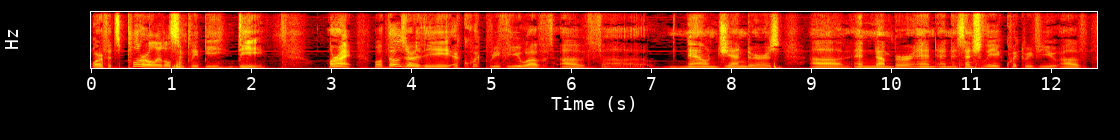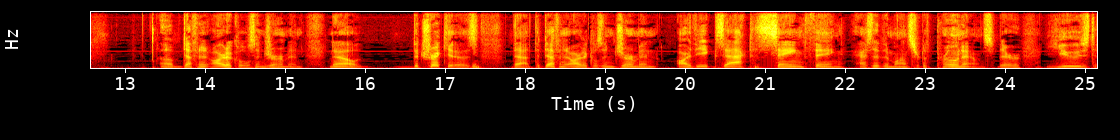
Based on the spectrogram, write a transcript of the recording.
or if it's plural, it'll simply be die. All right, well, those are the a quick review of, of uh, noun genders uh, and number, and, and essentially a quick review of, of definite articles in German. Now, the trick is that the definite articles in German are the exact same thing as the demonstrative pronouns. They're used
